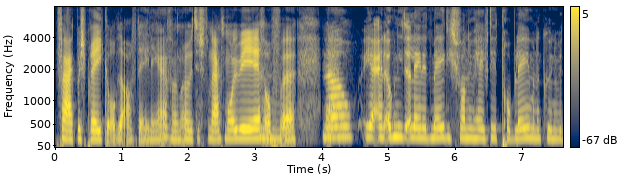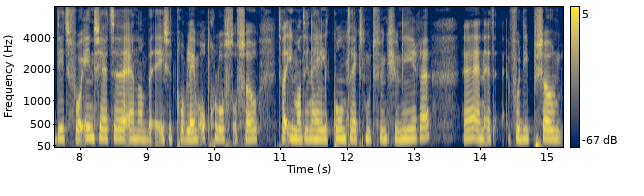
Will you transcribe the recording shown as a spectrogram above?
vaak bespreken op de afdeling. Hè? Van, oh, het is vandaag mooi weer. Mm. Of, uh, nou, ja, en ook niet alleen het medisch van u heeft dit probleem en dan kunnen we dit voor inzetten en dan is het probleem opgelost of zo. Terwijl iemand in een hele context moet functioneren. Hè? En het, voor die persoon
